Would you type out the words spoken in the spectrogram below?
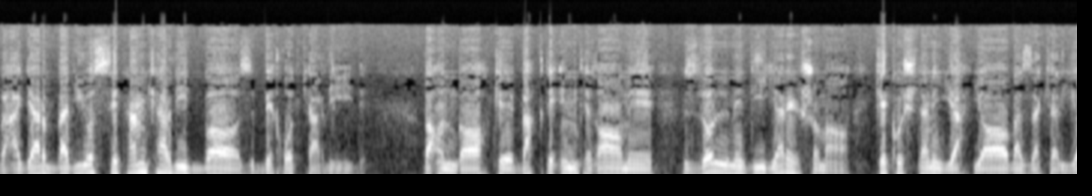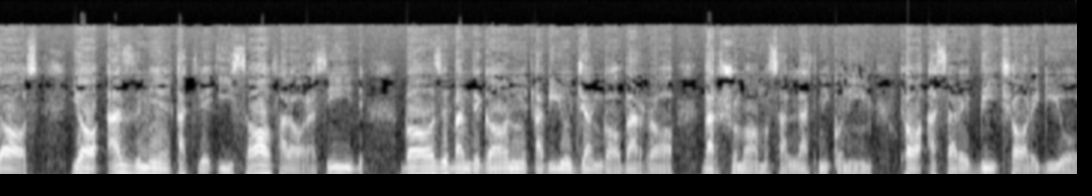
و اگر بدی و ستم کردید باز به خود کردید. و آنگاه که وقت انتقام ظلم دیگر شما که کشتن یحیی و زکریاست یا عزم قتل عیسی فرا رسید باز بندگانی قوی و جنگاور را بر شما مسلط می کنیم تا اثر بیچارگی و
